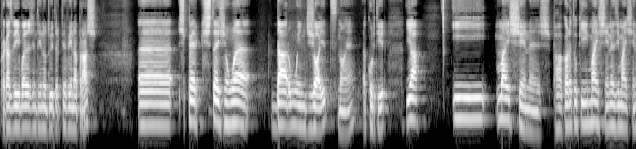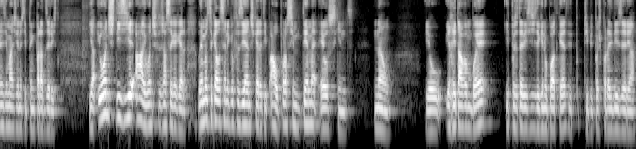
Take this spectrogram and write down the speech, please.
Por acaso vi boa da gente aí no Twitter que esteve aí na praxe. Uh, espero que estejam a dar um enjoy it, não é? A curtir. Yeah. E mais cenas. Pá, agora estou aqui mais cenas e mais cenas e mais cenas. Tipo, tenho que parar de dizer isto. Yeah. Eu antes dizia. Ah, eu antes já sei o que, é que era. Lembra-se daquela cena que eu fazia antes que era tipo. Ah, o próximo tema é o seguinte não. Eu irritava-me bué, e depois até disse isto aqui no podcast, e tipo, depois parei de dizer, já.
